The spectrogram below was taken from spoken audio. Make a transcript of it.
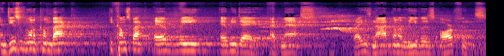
and Jesus is going to come back. He comes back every every day at mass, right? He's not going to leave us orphans.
